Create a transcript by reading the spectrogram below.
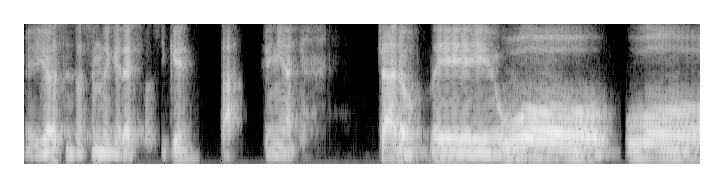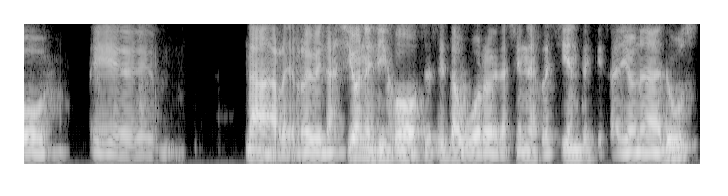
dio la sensación de que era eso, así que está, genial. Claro, eh, hubo, hubo eh, nada, re- revelaciones, dijo CZ, hubo revelaciones recientes que salieron a la luz,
